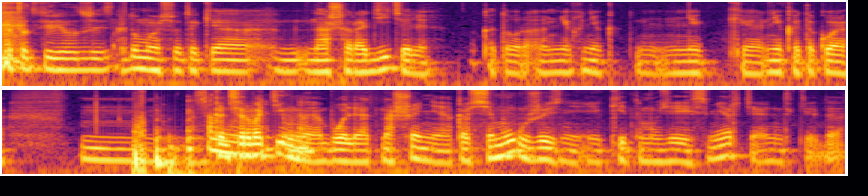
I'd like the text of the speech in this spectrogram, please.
в этот период жизни. Я Думаю, все-таки наши родители, которые у них нек- некие- некое такое Сомнения, консервативное да. более отношение ко всему в жизни и какие-то музеи смерти, они такие, да.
